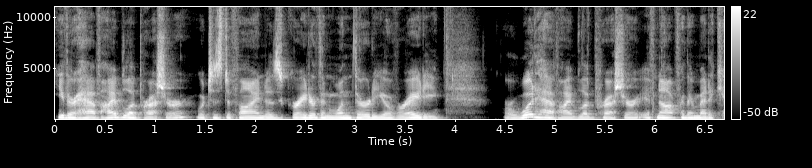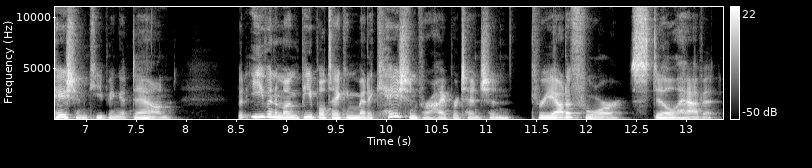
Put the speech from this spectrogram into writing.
either have high blood pressure, which is defined as greater than 130 over 80, or would have high blood pressure if not for their medication keeping it down. But even among people taking medication for hypertension, three out of four still have it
